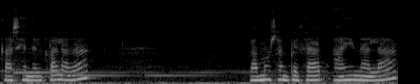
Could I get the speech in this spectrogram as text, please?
casi en el paladar. Vamos a empezar a inhalar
